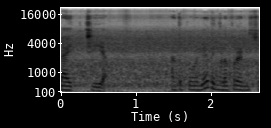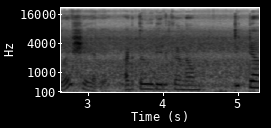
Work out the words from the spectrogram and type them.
ലൈക്ക് ചെയ്യുക. അതുപോലെ നിങ്ങളുടെ ഫ്രണ്ട്സുമായി ഷെയർ ചെയ്യുക. അടുത്ത വീഡിയോയിൽ കാണാം. ടിറ്റാ!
